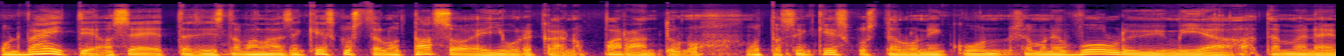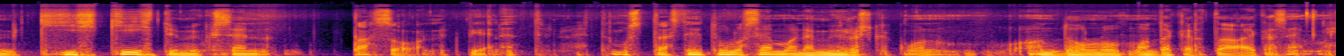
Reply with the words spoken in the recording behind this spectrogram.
mun väite on se, että siis tavallaan sen keskustelun taso ei juurikaan ole parantunut, mutta sen keskustelun niin kuin semmoinen volyymi ja tämmöinen kiihtymyksen taso on nyt pienentynyt. Että musta tästä ei tullut semmoinen myrsky kuin on tullut monta kertaa aikaisemmin.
